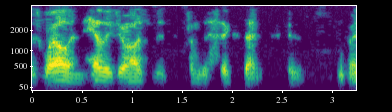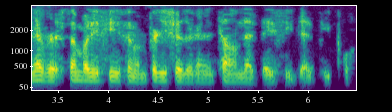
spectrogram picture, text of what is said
as well, and Haley Joel Osment from The Sixth Sense. 'cause whenever somebody sees him, I'm pretty sure they're going to tell him that they see dead people.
